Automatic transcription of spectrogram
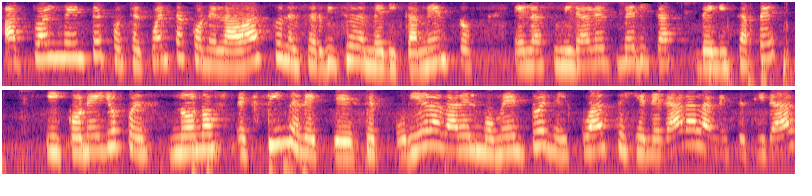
Actualmente, pues se cuenta con el abasto en el servicio de medicamentos en las unidades médicas del ISAPE y con ello, pues no nos exime de que se pudiera dar el momento en el cual se generara la necesidad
